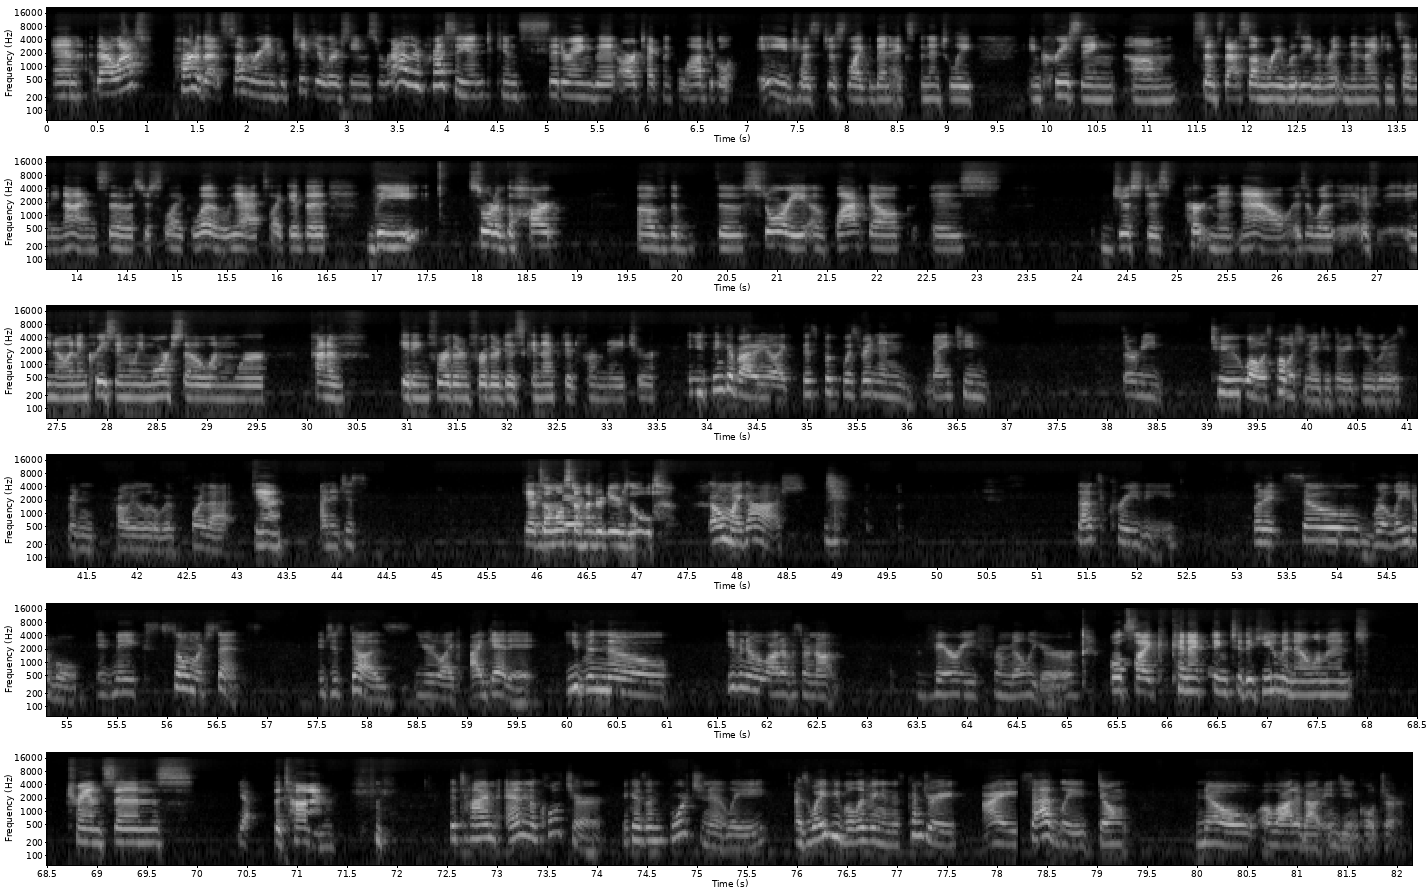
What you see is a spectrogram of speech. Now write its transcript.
And that last part of that summary in particular seems rather prescient considering that our technological age has just like been exponentially increasing um, since that summary was even written in 1979 so it's just like whoa yeah it's like the the sort of the heart of the the story of black elk is just as pertinent now as it was if you know and increasingly more so when we're kind of getting further and further disconnected from nature. You think about it, and you're like, this book was written in 1932. Well, it was published in 1932, but it was written probably a little bit before that. Yeah. And it just. Yeah, it's almost very, 100 years old. Oh my gosh. That's crazy. But it's so mm. relatable. It makes so much sense. It just does. You're like, I get it even though even though a lot of us are not very familiar. Well, it's like connecting to the human element transcends yeah the time. the time and the culture. Because unfortunately, as white people living in this country, I sadly don't know a lot about Indian culture.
